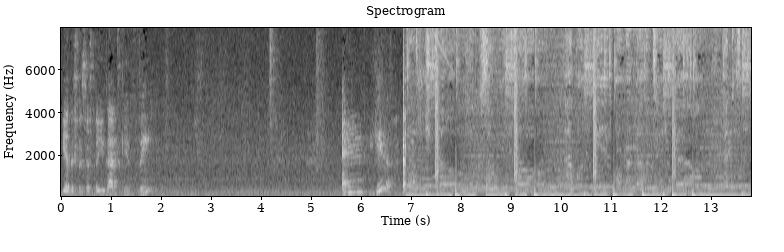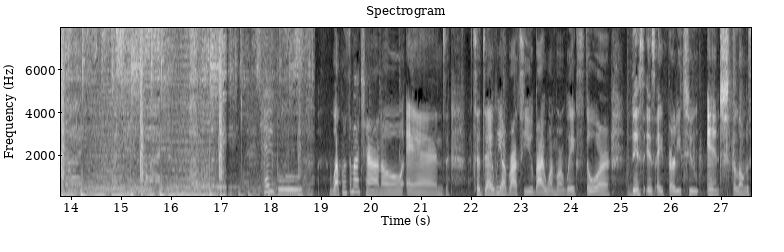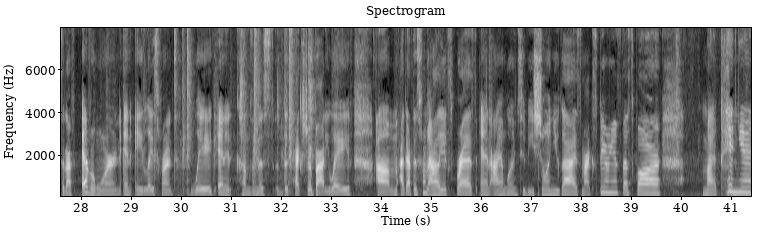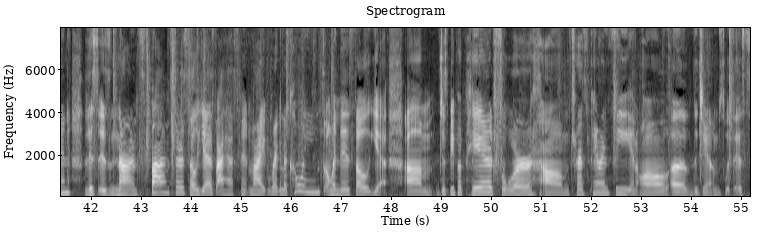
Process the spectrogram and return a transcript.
yeah this is just so you guys can see. And yeah. Hey boo. Welcome to my channel and today we are brought to you by one more wig store. This is a 32 inch the longest that i've ever worn in a lace front wig and it comes in this the texture body wave. Um, i got this from aliexpress and i am going to be showing you guys my experience thus far my opinion. This is non-sponsored. So yes, I have spent my regular coins on this. So yeah, um, just be prepared for um, transparency and all of the gems with this.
